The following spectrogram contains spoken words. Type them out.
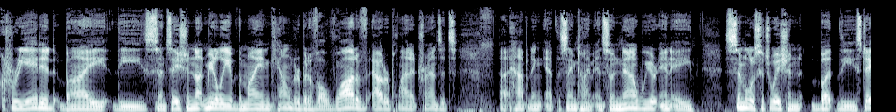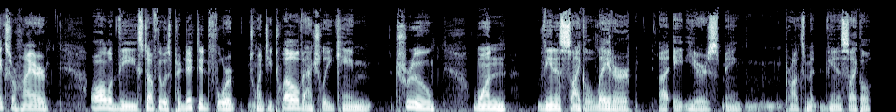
created by the sensation not merely of the Mayan calendar, but of a lot of outer planet transits uh, happening at the same time. And so now we are in a similar situation, but the stakes are higher. All of the stuff that was predicted for 2012 actually came true one Venus cycle later, uh, eight years being approximate Venus cycle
